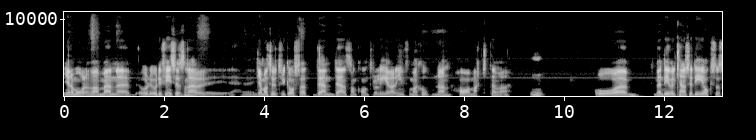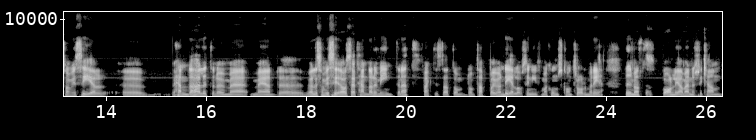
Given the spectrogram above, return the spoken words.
genom åren. Va? Men, eh, och, och det finns ju ett sånt här eh, gammalt uttryck också att den, den som kontrollerar informationen har makten va? Mm. Och, eh, men det är väl kanske det också som vi ser eh, hända här lite nu med, med eller som vi ser, har sett hända nu med internet faktiskt att de, de tappar ju en del av sin informationskontroll med det. I och med att vanliga människor kan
